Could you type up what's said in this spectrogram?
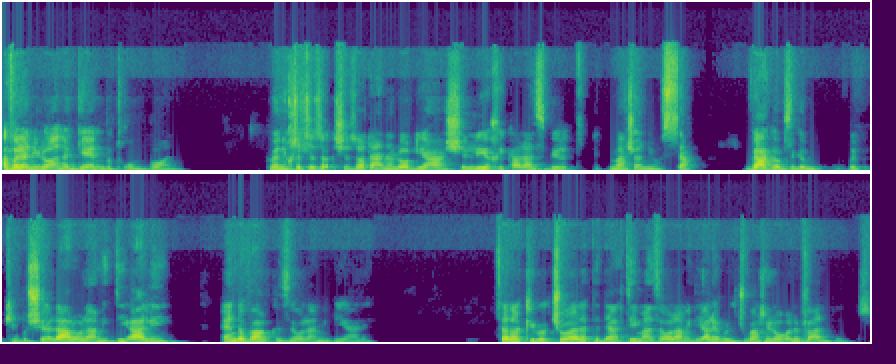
אבל אני לא אנגן בטרומבון. ואני חושבת שזו, שזאת האנלוגיה שלי הכי קל להסביר את מה שאני עושה. ואגב זה גם כאילו בשאלה על עולם אידיאלי אין דבר כזה עולם אידיאלי. בסדר? כאילו את שואלת את דעתי מה זה עולם אידיאלי אבל התשובה שלי לא רלוונטית.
